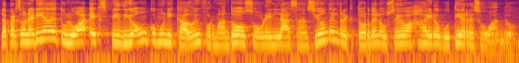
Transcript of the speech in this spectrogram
La Personería de Tuluá expidió un comunicado informando sobre la sanción del rector de la UCEBA, Jairo Gutiérrez Obando.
